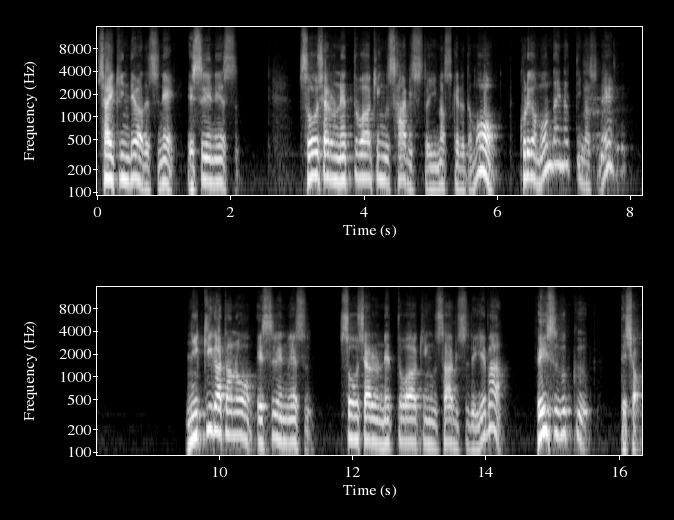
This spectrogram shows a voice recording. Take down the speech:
最近ではですね、SNS、ソーシャルネットワーキングサービスと言いますけれども、これが問題になっていますね。日記型の SNS、ソーシャルネットワーキングサービスで言えば、Facebook でしょう。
